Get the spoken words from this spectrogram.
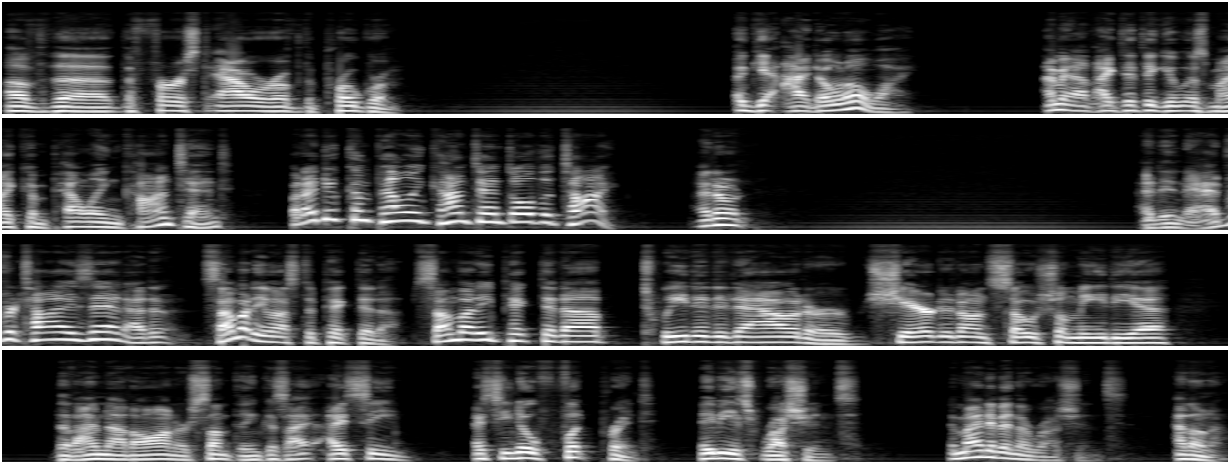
of the the first hour of the program. Again, I don't know why. I mean, I'd like to think it was my compelling content, but I do compelling content all the time. I don't. I didn't advertise it. I don't. Somebody must have picked it up. Somebody picked it up, tweeted it out, or shared it on social media that I'm not on or something. Because I, I see I see no footprint. Maybe it's Russians. It might have been the Russians. I don't know.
